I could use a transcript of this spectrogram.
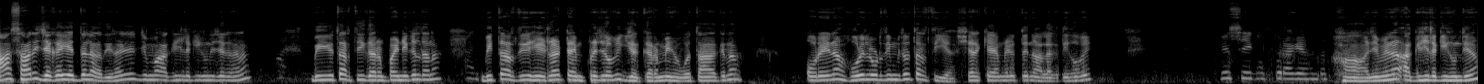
ਆ ਸਾਰੀ ਜਗ੍ਹਾ ਹੀ ਇਦਾਂ ਲੱਗਦੀ ਨਾ ਜਿਵੇਂ ਅੱਗ ਜਿਹੀ ਲੱਗੀ ਹੁੰਦੀ ਜਗ੍ਹਾ, ਹਨਾ? ਵੀ ਧਰਤੀ ਗਰਮ ਪਾਣੀ ਨਿਕਲਦਾ ਨਾ, ਵੀ ਧਰਤੀ ਦੇ ਹੇਠਲਾ ਟੈਂਪਰੇਚਰ ਉਹ ਵੀ ਗਰਮ ਹੀ ਹੋਊਗਾ, ਤਾਂ ਕਿ ਨਾ, ਔਰ ਇਹ ਨਾ ਹੋਰੇ ਲੋੜ ਦੀ ਮਤਲਬ ਧਰਤੀ ਆ, ਸ਼ਾਇਦ ਕੈਮਰੇ ਉੱਤੇ ਨਾ ਲੱਗਦੀ ਹੋਵੇ। ਜੇ ਸੇਕ ਉੱਪਰ ਆ ਗਿਆ ਹੁੰਦਾ। ਹਾਂ, ਜਿਵੇਂ ਨਾ ਅੱਗ ਜੀ ਲੱਗੀ ਹੁੰਦੀ ਆ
